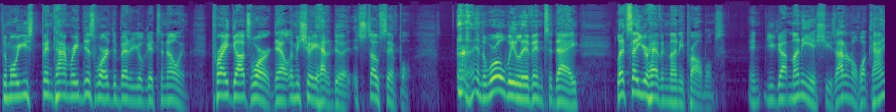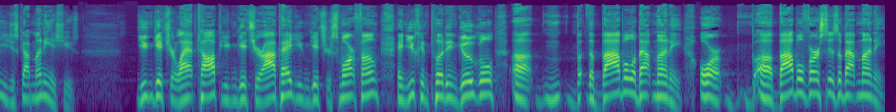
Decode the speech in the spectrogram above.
the more you spend time reading His Word, the better you'll get to know Him. Pray God's Word. Now, let me show you how to do it. It's so simple. in the world we live in today, let's say you're having money problems and you got money issues. I don't know what kind, you just got money issues. You can get your laptop, you can get your iPad, you can get your smartphone, and you can put in Google uh, the Bible about money or uh, Bible verses about money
